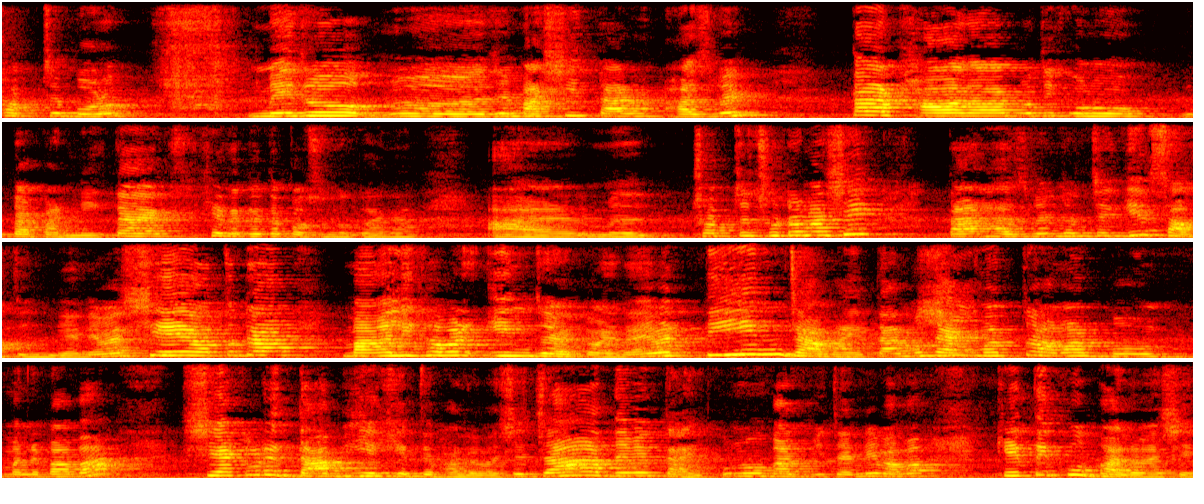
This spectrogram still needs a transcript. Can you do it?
সবচেয়ে বড়। মেজো যে মাসি তার হাজবেন্ড তার খাওয়া দাওয়ার প্রতি কোনো ব্যাপার নেই তার খেতে খেতে পছন্দ করে না। আর সবচেয়ে ছোট মাসি, তার হাজব্যান্ড হচ্ছে গিয়ে সাউথ ইন্ডিয়ান এবার সে অতটা বাঙালি খাবার এনজয় করে না। এবার তিন জামাই, তার মধ্যে একমাত্র আমার মানে বাবা, সে একেবারে দাবিয়ে খেতে ভালোবাসে, যা দেবে তাই, কোনো বাদ বিচার নেই, বাবা খেতে খুব ভালোবাসে।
